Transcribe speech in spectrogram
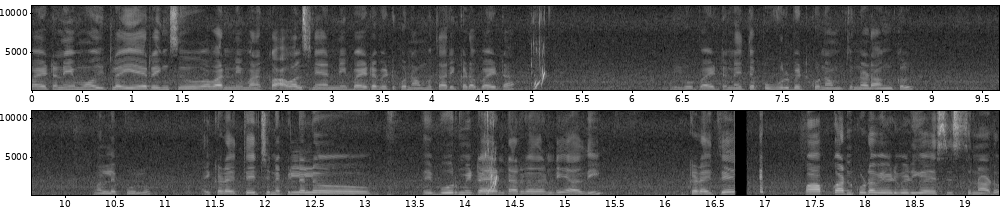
బయటనేమో ఇట్లా ఇయర్ రింగ్స్ అవన్నీ మనకు కావాల్సినవన్నీ బయట పెట్టుకొని అమ్ముతారు ఇక్కడ బయట. ఇగో బయటనైతే పువ్వులు పెట్టుకొని అమ్ముతున్నాడు అంకుల్ మల్లెపూలు. ఇక్కడైతే చిన్నపిల్లలు ఈ బూర్ మిఠాయి అంటారు కదండి అది. ఇక్కడైతే పాప్కార్న్ కూడా వేడివేడిగా వేసిస్తున్నాడు.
